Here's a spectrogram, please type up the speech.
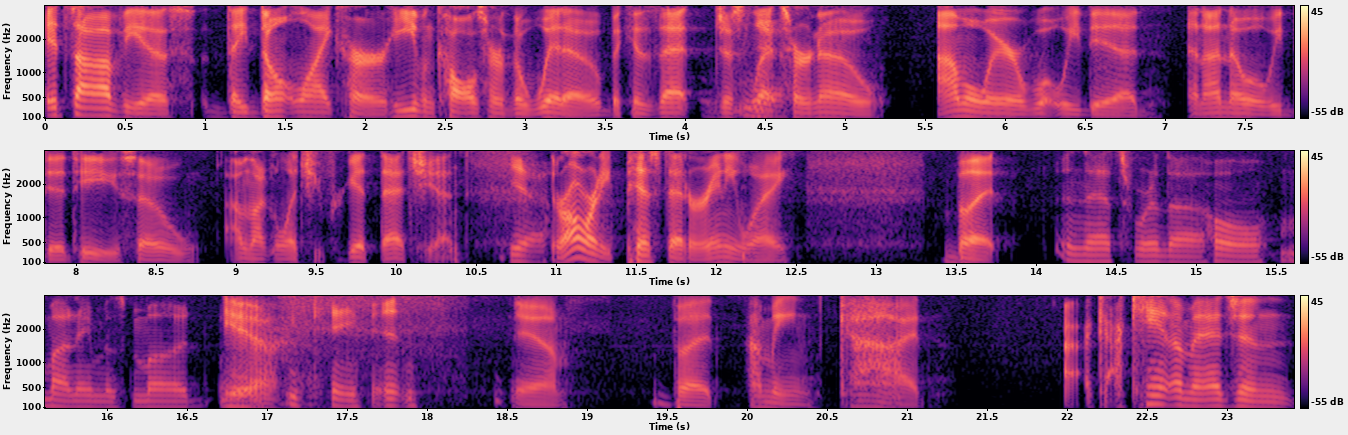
it's obvious they don't like her. He even calls her the widow because that just lets Yeah. her know I'm aware of what we did, and I know what we did to you, so I'm not gonna let you forget that shit. Yeah. They're already pissed at her anyway. But And that's where the whole "my name is Mud" yeah, came in. Yeah, but I mean, God, I, I can't imagine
